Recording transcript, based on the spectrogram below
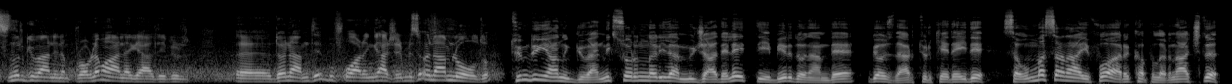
Sınır güvenliğinin problem haline geldiği bir e, dönemde bu fuarın gerçekleşmesi önemli oldu. Tüm dünyanın güvenlik sorunlarıyla mücadele ettiği bir dönemde gözler Türkiye'deydi. Savunma sanayi fuarı kapılarını açtı.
